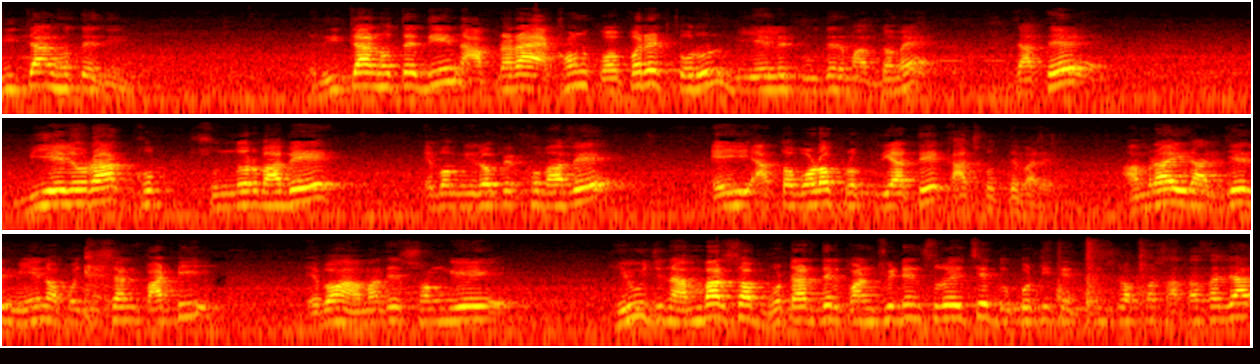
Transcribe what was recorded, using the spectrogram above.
রিটার্ন হতে দিন। রিটার্ন হতে দিন। আপনারা এখন কোঅপারেট করুন বিএলএ টুদের মাধ্যমে, যাতে বিএলওরা খুব সুন্দরভাবে এবং নিরপেক্ষভাবে এই এত বড় প্রক্রিয়াতে কাজ করতে পারে। আমরা এই রাজ্যের মেন অপোজিশন পার্টি এবং আমাদের সঙ্গে হিউজ নাম্বারস অফ ভোটারদের কনফিডেন্স রয়েছে, দু কোটি তেত্রিশ লক্ষ সাতাশ হাজার।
